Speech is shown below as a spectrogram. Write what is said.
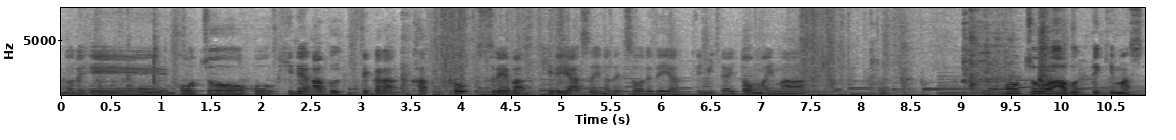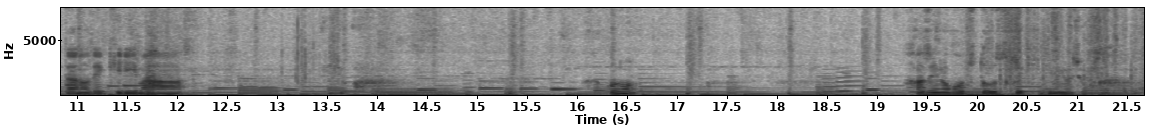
ので、えー、包丁をこう火で炙ってからカットすれば切れやすいのでそれでやってみたいと思います。包丁は炙ってきましたので切ります。この端の方ちょっと薄く切ってみましょうか。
